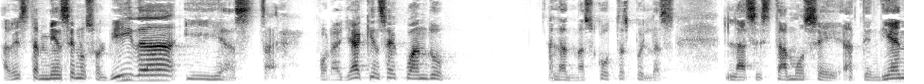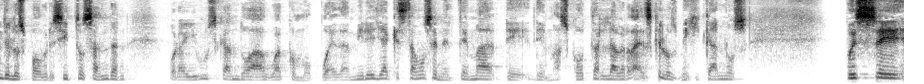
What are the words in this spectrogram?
a veces también se nos olvida y hasta por allá, quién sabe cuándo, las mascotas pues las las estamos eh, atendiendo y los pobrecitos andan por ahí buscando agua como pueda. Mire, ya que estamos en el tema de, mascotas, la verdad es que los mexicanos, pues eh,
